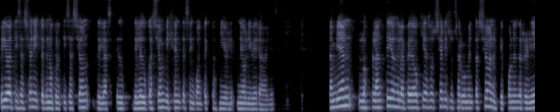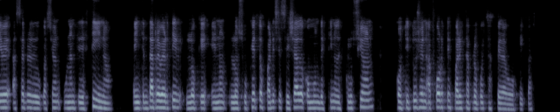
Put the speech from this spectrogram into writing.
privatización y tecnocratización de, la educación vigentes en contextos neoliberales. También los planteos de la pedagogía social y sus argumentaciones que ponen de relieve hacer de la educación un antidestino e intentar revertir lo que en los sujetos parece sellado como un destino de exclusión, constituyen aportes para estas propuestas pedagógicas.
